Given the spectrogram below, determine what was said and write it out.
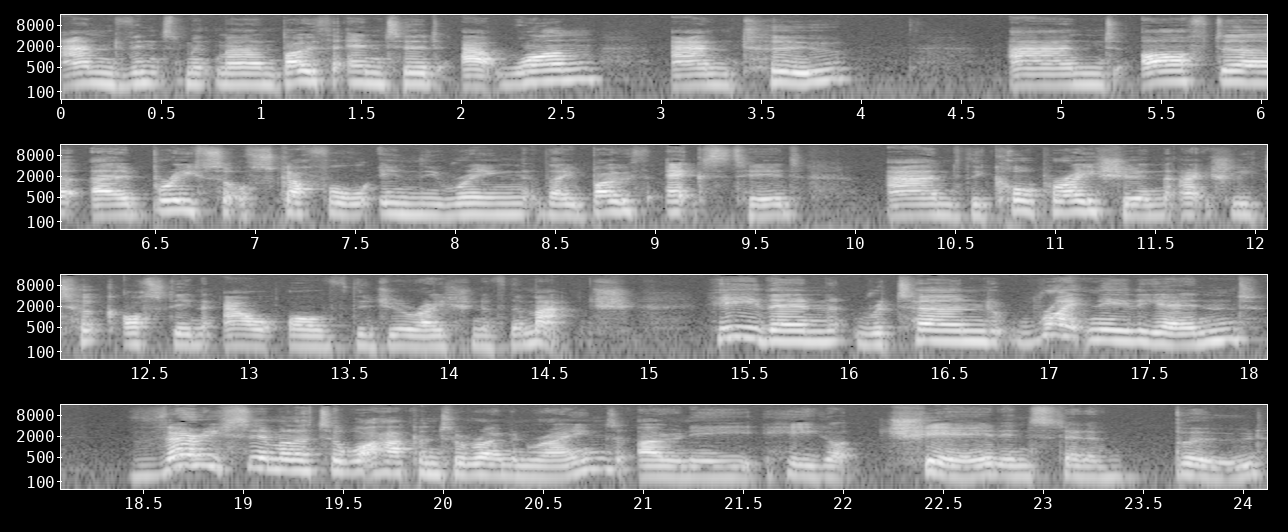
and Vince McMahon both entered at 1 and 2 and after a brief sort of scuffle in the ring they both exited and the corporation actually took Austin out of the duration of the match. He then returned right near the end very similar to what happened to Roman Reigns, only he got cheered instead of booed.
